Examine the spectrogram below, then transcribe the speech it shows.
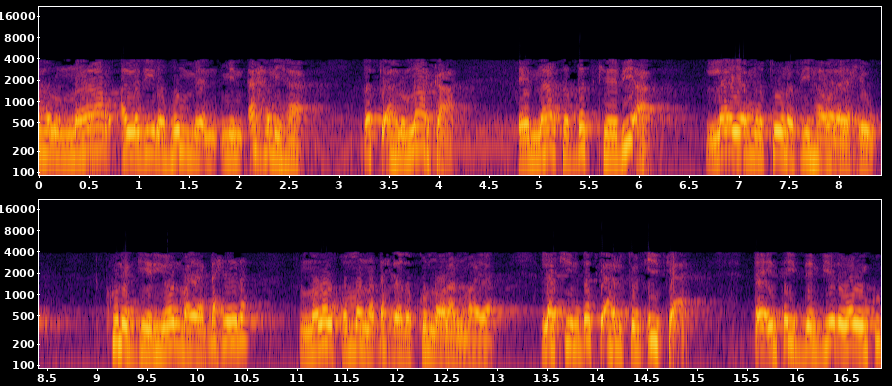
ahlu nnaar aladiina hum min ahliha. Dadka ahlu naarka ah ee naarta dadkeedii ah laa yamuutuuna fiiha walaa yaxyuun kuna geeriyoon maayaan dhexdeeda nolol qumanna dhexdeeda ku noolaan maayaan. Laakiin dadka ahlu tawxiidka ah ee intay dembiyada waaweyn ku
